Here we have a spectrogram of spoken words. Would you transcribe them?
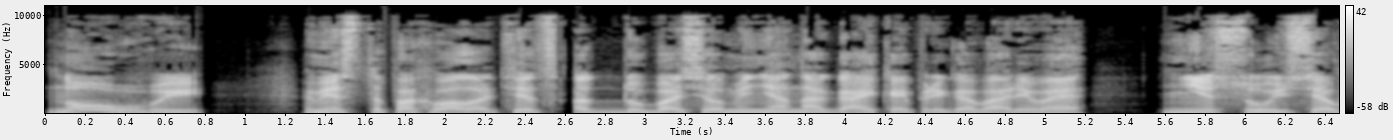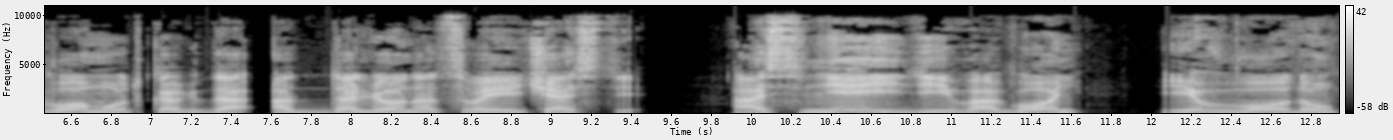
но, увы, вместо похвал отец отдубасил меня нагайкой, приговаривая «Не суйся в омут, когда отдален от своей части, а с ней иди в огонь и в воду».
